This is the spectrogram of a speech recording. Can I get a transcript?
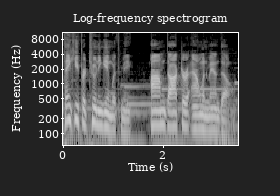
Thank you for tuning in with me. I'm Dr. Alan Mandel.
